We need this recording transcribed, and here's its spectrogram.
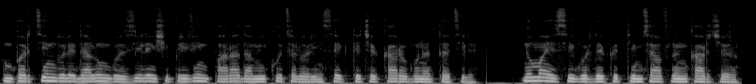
împărțindu-le de-a lungul zilei și privind parada micuțelor insecte ce cară bunătățile. Nu mai e sigur de cât timp se află în carceră.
